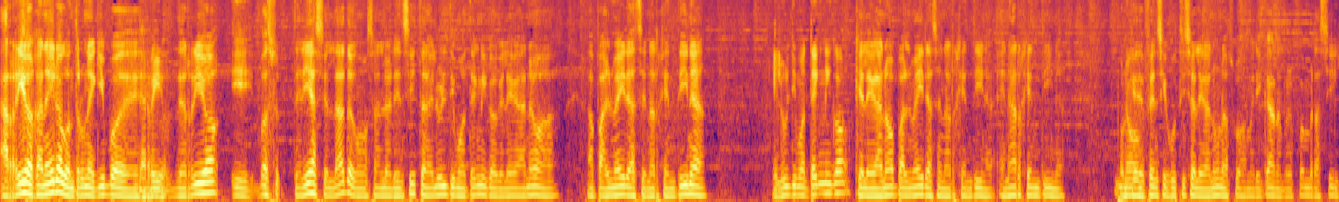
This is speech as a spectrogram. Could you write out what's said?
a Río de Janeiro contra un equipo de, De Río. de Río. Y vos tenías el dato como San Lorencista del último técnico que le ganó a, a Palmeiras en Argentina, El último técnico, que le ganó a Palmeiras en Argentina, en Argentina. Porque No. Defensa y Justicia le ganó una sudamericana, pero fue en Brasil.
